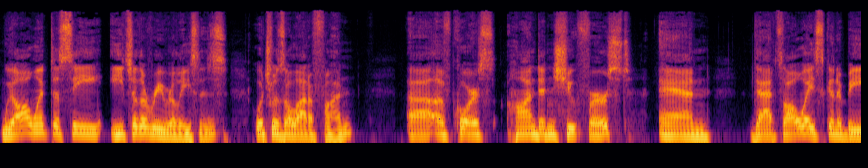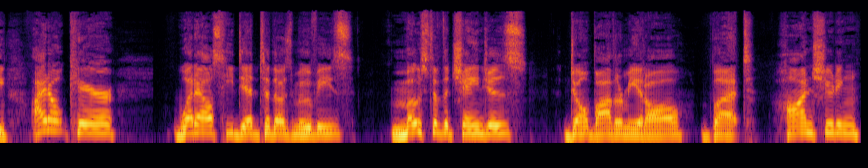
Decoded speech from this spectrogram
we all went to see each of the re-releases, which was a lot of fun. Uh, of course, Han didn't shoot first, and that's always going to be. I don't care what else he did to those movies. Most of the changes don't bother me at all, but Han shooting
